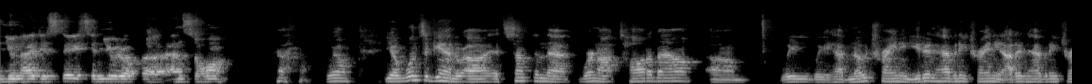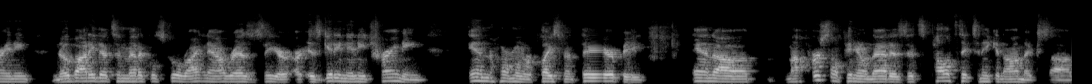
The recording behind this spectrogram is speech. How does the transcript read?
in United States, in Europe, uh, and so on? well, you know, once again, uh, it's something that we're not taught about. Um, we we have no training. You didn't have any training. I didn't have any training. Nobody that's in medical school right now, residency, or, or is getting any training in hormone replacement therapy. And uh, my personal opinion on that is it's politics and economics. Uh,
